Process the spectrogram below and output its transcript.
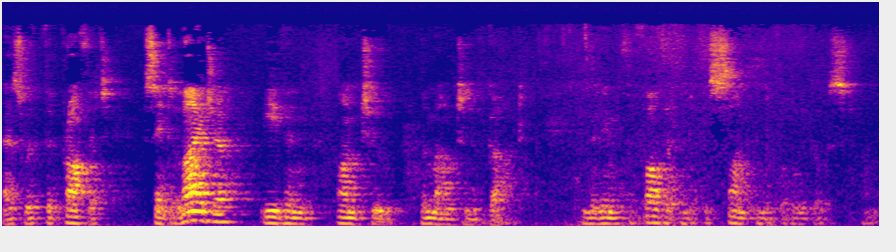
as with the prophet St. Elijah, even unto the mountain of God. In the name of the Father, and of the Son, and of the Holy Ghost. Amen.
